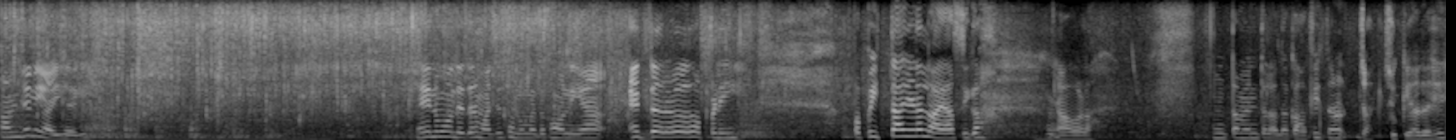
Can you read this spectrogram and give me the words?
ਸਮਝ ਨਹੀਂ ਆਈ ਹੈਗੀ। ਇਹ ਨਮਾਉਂਦੇ ਇਧਰ ਮੱਝ ਤੁਹਾਨੂੰ ਮੈਂ ਦਿਖਾਉਣੀ ਆ। ਇੱਧਰ ਆਪਣੀ ਪਪੀਤਾ ਜਿਹੜਾ ਲਾਇਆ ਸੀਗਾ, ਆਹ ਵਾਲਾ। ਹੁਣ ਤਾਂ ਮੈਨੂੰ ਤਾਂ ਲੱਗਦਾ ਕਾਫੀ ਤਾਂ ਚੱਲ ਚੁੱਕਿਆ ਗਾ ਇਹ।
